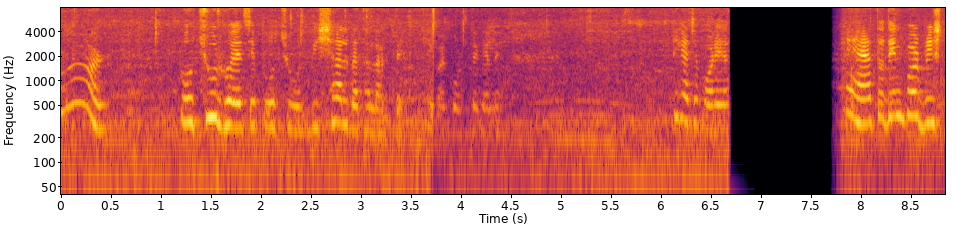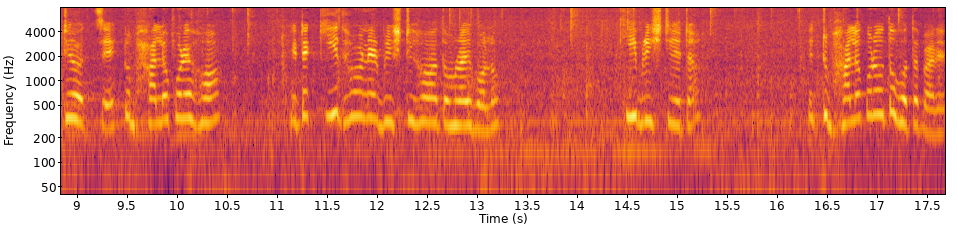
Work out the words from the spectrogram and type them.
আমার। প্রচুর হয়েছে, প্রচুর, বিশাল ব্যথা লাগবে এবার করতে গেলে। ঠিক আছে, পরে হ্যাঁ এতদিন পর বৃষ্টি হচ্ছে, একটু ভালো করে হ। এটা কি ধরনের বৃষ্টি হওয়া, তোমরাই বলো? কি বৃষ্টি এটা? একটু ভালো করেও তো হতে পারে।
